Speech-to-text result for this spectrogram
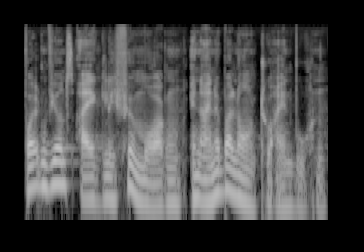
wollten wir uns eigentlich für morgen in eine Ballontour einbuchen.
